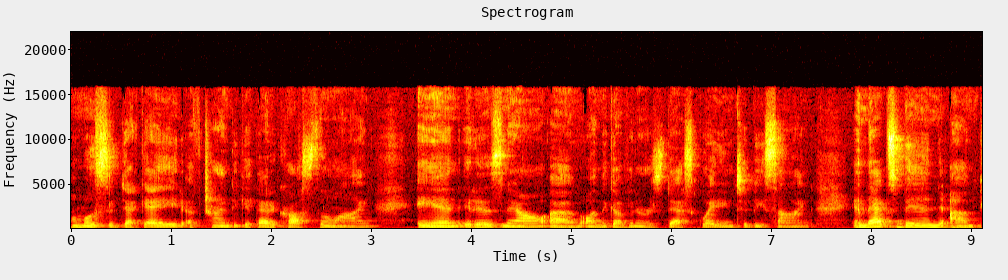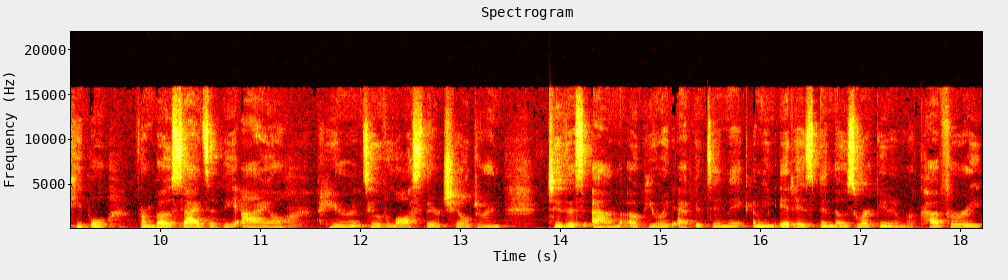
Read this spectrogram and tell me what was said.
almost a decade of trying to get that across the line and it is now um, on the governor's desk waiting to be signed. And that's been um, people from both sides of the aisle, parents who have lost their children to this um, opioid epidemic. I mean, it has been those working in recovery,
